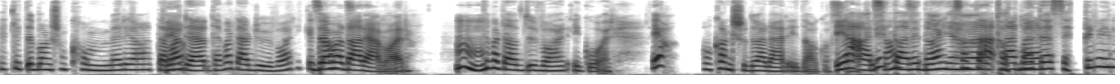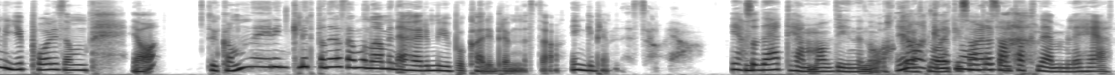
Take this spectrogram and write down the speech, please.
Et lite barn som kommer, ja. Det var, Ja. Der, det var der du var, ikke sant? Det var der jeg var. Mm. Det var der du var i går. Ja. Og kanskje du er der i dag også. Jeg er litt sant? der i dag. Ja, Jeg har tatt det meg det. Jeg setter litt mye på liksom Ja, du kan rynke litt på det, sa Mona, men jeg hører mye på Kari Bremnes og Inge Bremnes og ja. Ja, så det er temaet dine nå akkurat, Ja, nå, ikke nå sant? er Det er sånn takknemlighet,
